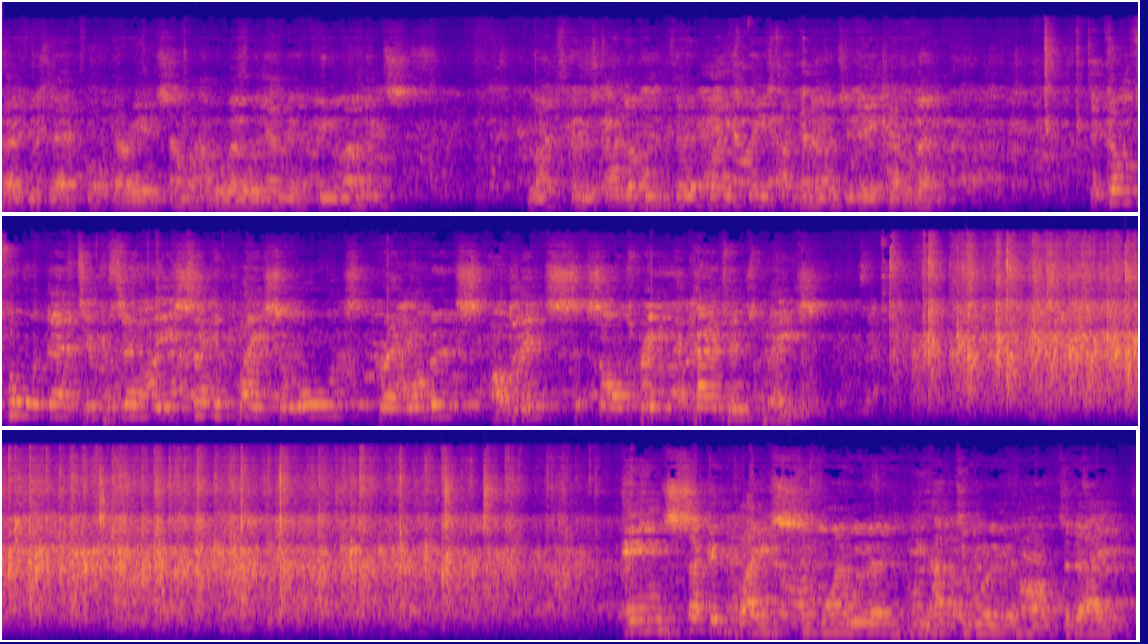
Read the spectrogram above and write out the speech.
Trophies there for Gary and Sam. We'll have a word with them in a few moments. I'd like to come and stand up in third place, please. Thank you very much indeed, gentlemen. To come forward then to present the second place awards, Greg Roberts of Linz Salisbury Accountants, please. In second place, in my word, he had to work hard today.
